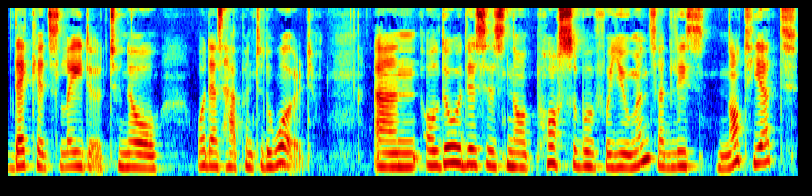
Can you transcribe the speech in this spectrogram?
decades later to know what has happened to the world. And although this is not possible for humans, at least not yet,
